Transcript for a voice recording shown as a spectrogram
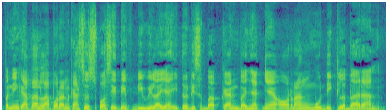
peningkatan laporan kasus positif di wilayah itu disebabkan banyaknya orang mudik lebaran.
